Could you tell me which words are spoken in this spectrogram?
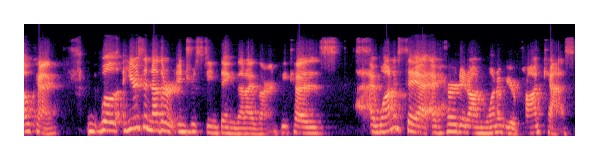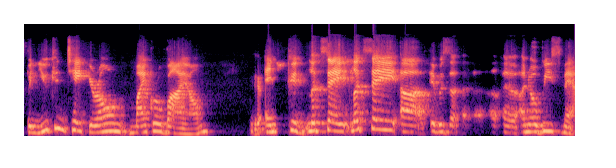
Okay. Well, here's another interesting thing that I learned because I want to say I, heard it on one of your podcasts, but you can take your own microbiome yeah. and you could, let's say, let's say uh, it was a, a, an obese man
